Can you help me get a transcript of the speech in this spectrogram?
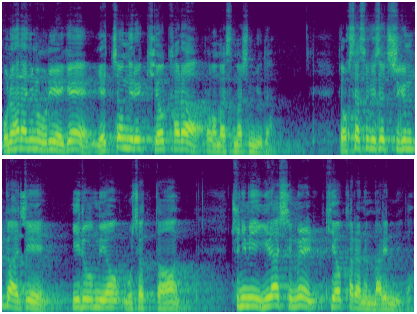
오늘 하나님은 우리에게 옛 정리를 기억하라 라고 말씀하십니다. 역사 속에서 지금까지 이루며 오셨던 주님이 일하심을 기억하라는 말입니다.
